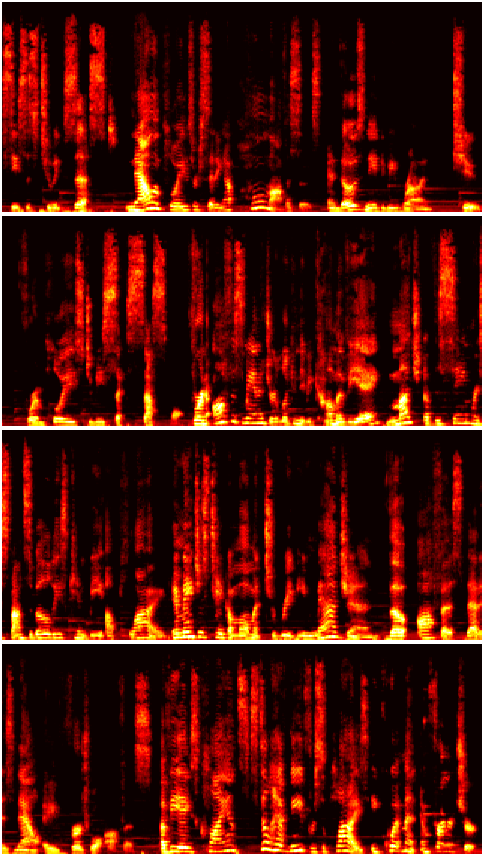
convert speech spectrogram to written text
ceases to exist. Now employees are setting up home offices, and those need to be run too for employees to be successful. For an office manager looking to become a VA, much of the same responsibilities can be applied. It may just take a moment to reimagine the office that is now a virtual office. A VA's clients still have need for supplies, equipment, and furniture,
